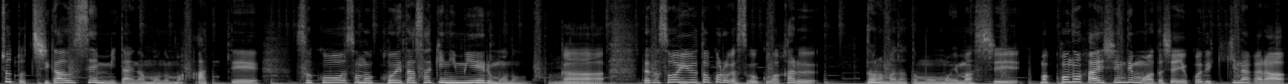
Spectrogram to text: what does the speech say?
ちょっと違う線みたいなものもあってそこをその越えた先に見えるものとか、だからそういうところがすごくわかるドラマだとも思いますし、まあ、この配信でも私は横で聞きながら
